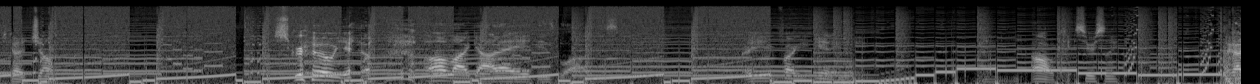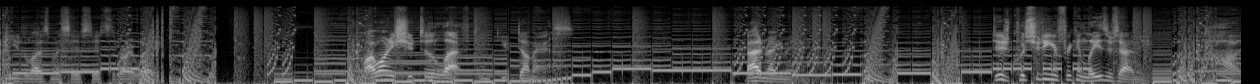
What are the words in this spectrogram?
Just gotta jump. Screw you. Oh my god, I hate these blocks. Are you fucking kidding me? Oh, okay, seriously? I gotta utilize my save states the right way. Why won't he shoot to the left? You, you dumbass. Bad Mega Man. Dude, quit shooting your freaking lasers at me. God.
